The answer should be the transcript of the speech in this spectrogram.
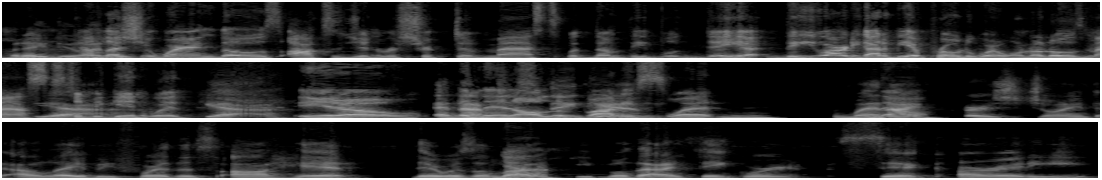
But mm-hmm. I do unless you're wearing those oxygen restrictive masks. But them people, they, they you already got to be a pro to wear one of those masks yeah. to begin with. Yeah, you know, and, and then all the body sweat. And, when no. I first joined LA before this all hit, there was a lot of people that I think were sick already.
